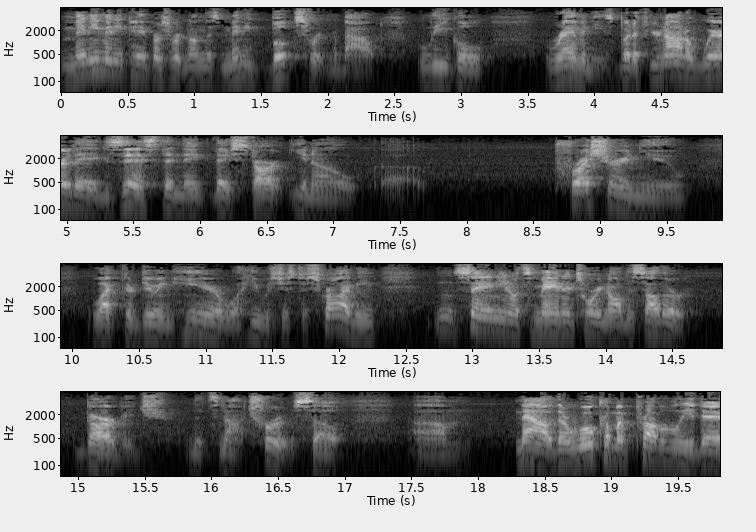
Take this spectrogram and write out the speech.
many, many papers written on this, many books written about legal remedies. But if you're not aware they exist, then they, they start, you know, uh, pressuring you like they're doing here, what he was just describing, saying, you know, it's mandatory and all this other garbage that's not true. So, um, now there will come a probably a day,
